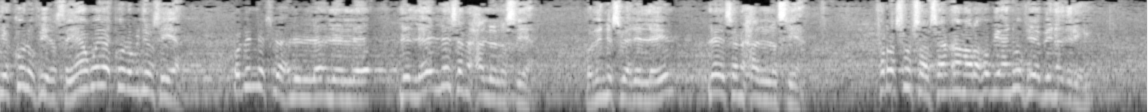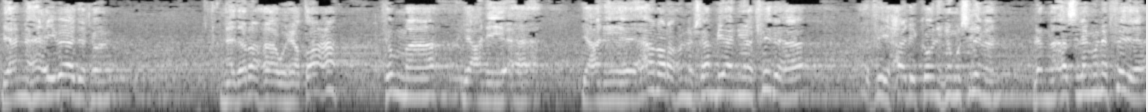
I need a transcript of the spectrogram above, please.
يكون فيه صيام ويكون بدون صيام. وبالنسبة لليل ليس محل للصيام. وبالنسبة لليل ليس محل للصيام. فالرسول صلى الله عليه وسلم أمره بأن يوفي بنذره لأنها عبادة نذرها وهي طاعة ثم يعني يعني أمره النبي بأن ينفذها في حال كونه مسلما لما أسلم ينفذها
